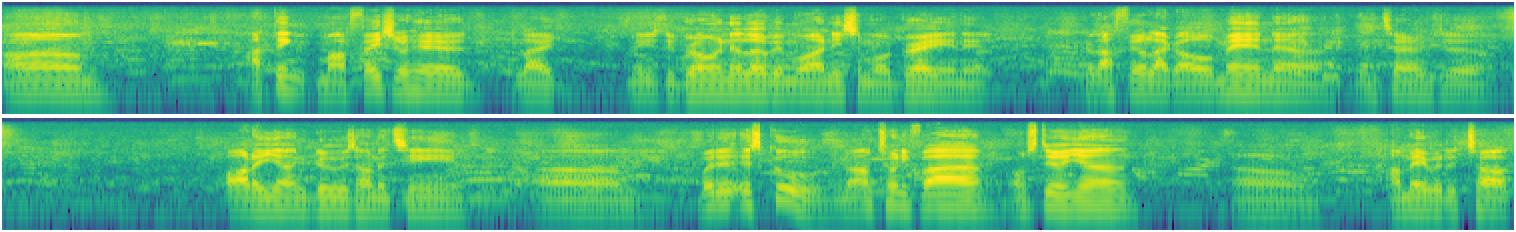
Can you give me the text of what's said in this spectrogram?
Um, I think my facial hair like needs to grow in a little bit more. I need some more gray in it because I feel like an old man now in terms of all the young dudes on the team. Um, but it, it's cool. You know, I'm 25. I'm still young. Um, I'm able to talk,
